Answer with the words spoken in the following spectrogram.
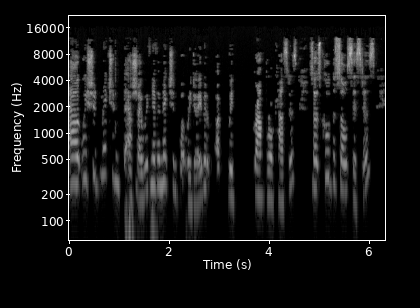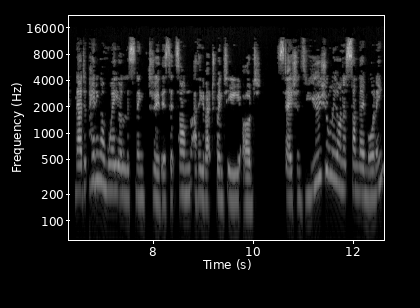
uh, we should mention our show. We've never mentioned what we do, but uh, with Grant Broadcasters. So it's called the Soul Sisters. Now, depending on where you're listening to this, it's on, I think, about 20 odd stations, usually on a Sunday morning.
